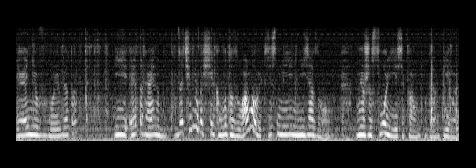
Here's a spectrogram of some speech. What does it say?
Я не вру, ребята. И это реально... Зачем мне вообще кого-то взламывать, если мне нельзя взламывать? У меня же свой есть аккаунт, вот это первое.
